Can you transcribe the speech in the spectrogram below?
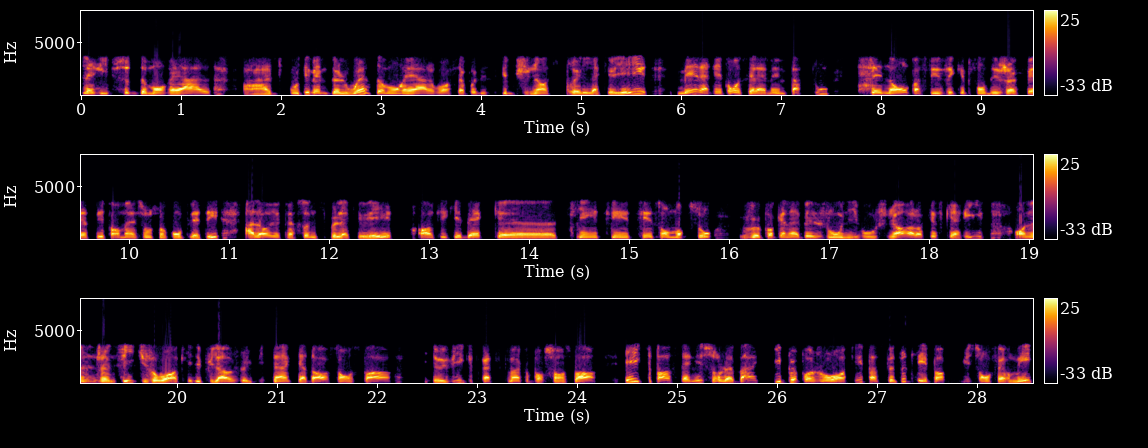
la rive sud de Montréal, euh, du côté même de l'ouest de Montréal, voir s'il n'y a pas des équipes juniors qui pourraient l'accueillir. Mais la réponse est la même partout. C'est non, parce que les équipes sont déjà faites, les formations sont complétées. Alors, il n'y a personne qui peut l'accueillir. Hockey Québec euh, tient, tient, tient son morceau, veut pas qu'Annabelle joue au niveau junior. Alors, qu'est-ce qui arrive? On a une jeune fille qui joue au hockey depuis l'âge de 8 ans, qui adore son sport, qui ne vit pratiquement que pour son sport, et qui passe l'année sur le banc, qui peut pas jouer au hockey parce que toutes les portes lui sont fermées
